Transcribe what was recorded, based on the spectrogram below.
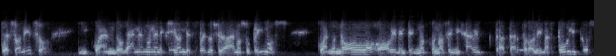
pues son eso, y cuando ganan una elección después los ciudadanos sufrimos, cuando no, obviamente no conocen ni saben tratar problemas públicos.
